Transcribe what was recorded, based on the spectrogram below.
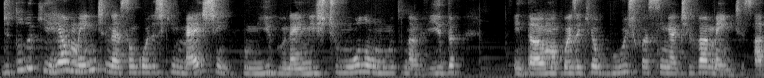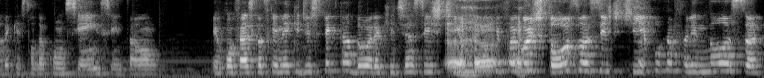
de tudo que realmente, né, são coisas que mexem comigo, né, e me estimulam muito na vida. Então é uma coisa que eu busco assim ativamente, sabe, a questão da consciência. Então eu confesso que eu fiquei meio que de espectadora aqui te assistindo, porque foi gostoso assistir, porque eu falei, nossa,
